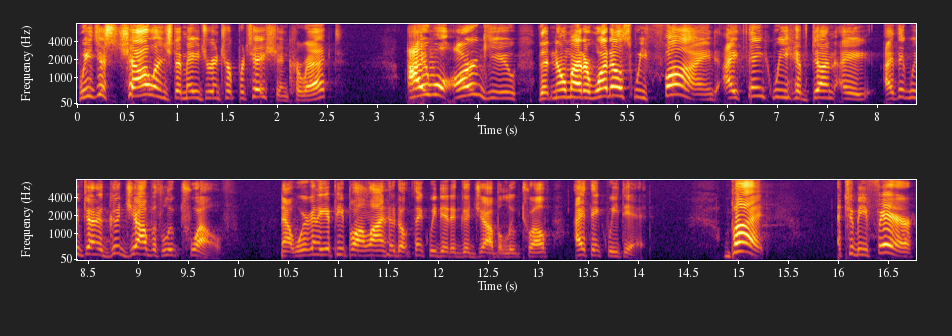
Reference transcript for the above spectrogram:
we just challenged a major interpretation, correct? I will argue that no matter what else we find, I think we have done a I think we've done a good job with Luke 12. Now, we're going to get people online who don't think we did a good job of Luke 12. I think we did. But to be fair,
